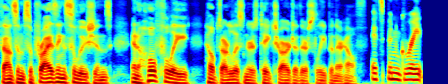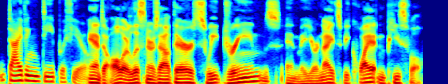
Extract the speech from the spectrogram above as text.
found some surprising solutions, and hopefully helped our listeners take charge of their sleep and their health. It's been great diving deep with you. And to all our listeners out there, sweet dreams, and may your nights be quiet and peaceful.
